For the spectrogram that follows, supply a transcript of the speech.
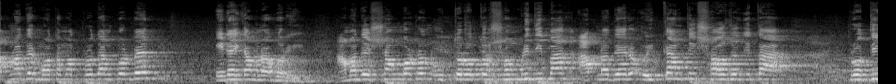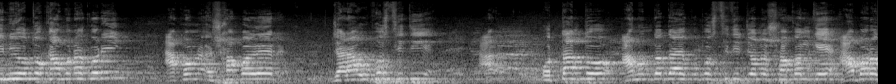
আপনাদের মতামত প্রদান করবেন। এটাই কামনা করি। আমাদের সংগঠন উত্তরোত্তর সমৃদ্ধি পাক। আপনাদের ঐকান্তিক সহযোগিতা প্রতিনিয়ত কামনা করি। এখন সকলের যারা উপস্থিতি অত্যন্ত আনন্দদায়ক উপস্থিতির জন্য সকলকে আবারও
